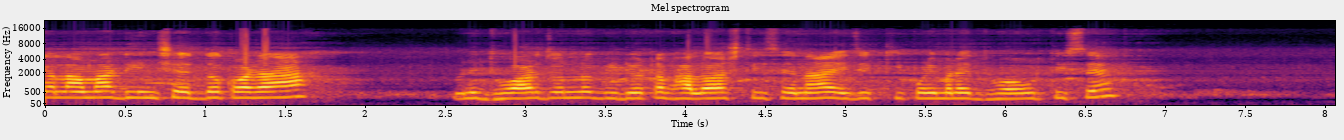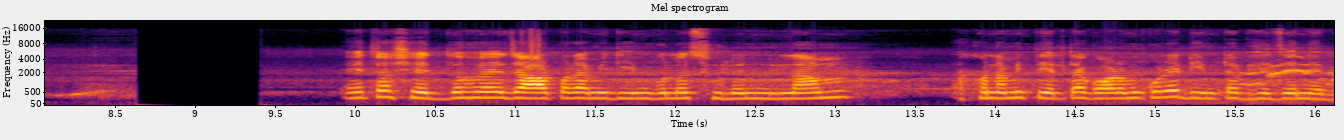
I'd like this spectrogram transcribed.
গেল আমার ডিম সেদ্ধ করা। মানে ধোয়ার জন্য ভিডিওটা ভালো আসতেছে না, এই যে কি পরিমাণে ধোয়া উঠতেছে। এই তো সেদ্ধ হয়ে যাওয়ার পরে আমি ডিমগুলো ছুলে নিলাম। এখন আমি তেলটা গরম করে ডিমটা ভেজে নেব।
